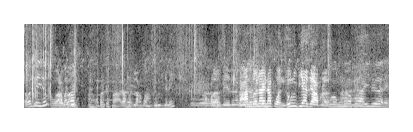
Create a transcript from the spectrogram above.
બાજુ. 500 રૂપિયા લઈ. આપણે બે જણા કામ બનાવીને 500 રૂપિયા છે જઈએ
